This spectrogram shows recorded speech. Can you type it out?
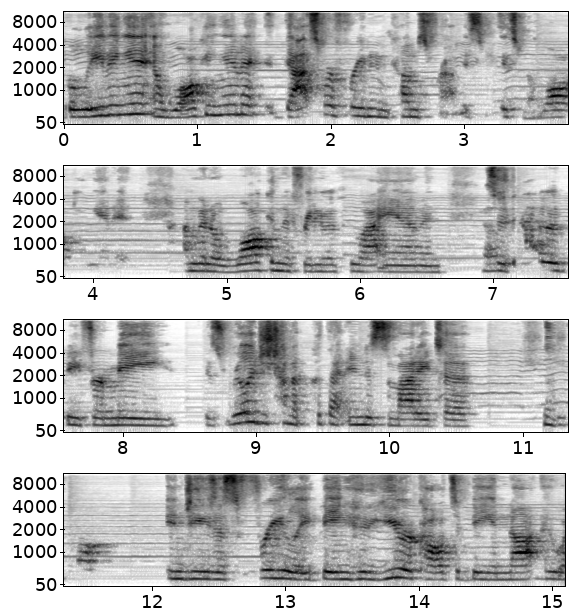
Believing it and walking in it, that's where freedom comes from. It's, it's walking in it. I'm going to walk in the freedom of who I am. And yep. so that would be for me, is really just trying to put that into somebody to, in Jesus freely, being who you are called to be and not who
